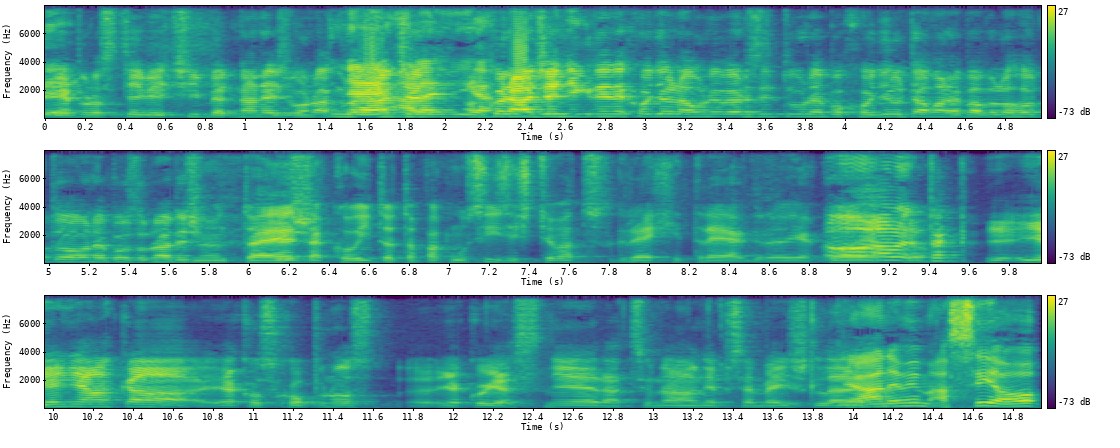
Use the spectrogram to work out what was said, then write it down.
je, prostě větší bedna než on, akorát, ne, že, já... akorát, že nikdy nechodil na univerzitu, nebo chodil tam a nebavilo ho to, nebo zrovna když... No to je když... takový, to, to pak musí zjišťovat, kde je chytré a kde jako... No, ale jako... tak je, je, nějaká jako schopnost jako jasně, racionálně přemýšlet. Já nevím, asi jo,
